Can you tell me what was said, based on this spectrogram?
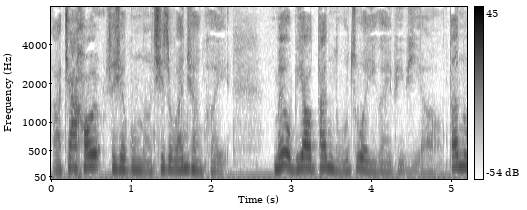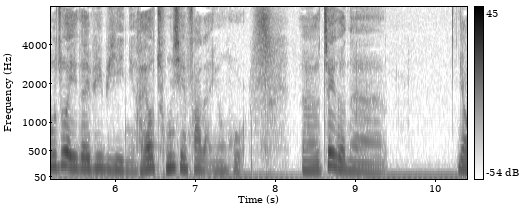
啊，加好友这些功能，其实完全可以，没有必要单独做一个 APP 啊，单独做一个 APP，你还要重新发展用户，呃，这个呢，要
